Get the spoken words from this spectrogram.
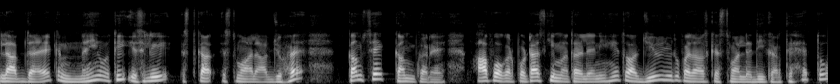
लाभदायक नहीं होती, इसलिए इसका इस्तेमाल आप जो है कम से कम करें। आपको अगर पोटास की मात्रा लेनी है तो आप ज़ीरो ज़ीरो पचास का इस्तेमाल यदि करते हैं तो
